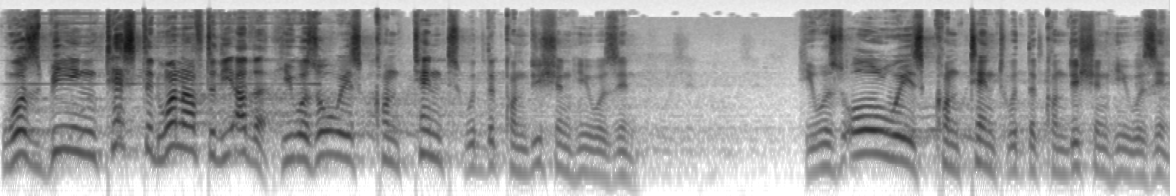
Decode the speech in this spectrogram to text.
was being tested one after the other, he was always content with the condition he was in. He was always content with the condition he was in.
